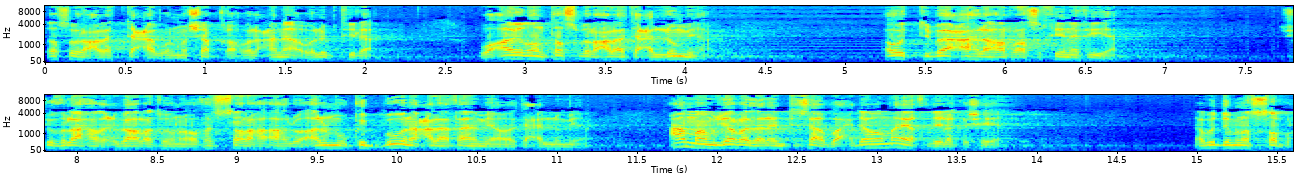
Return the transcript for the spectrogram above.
تصبر على التعب والمشقة والعناء والابتلاء وأيضا تصبر على تعلمها أو اتباع أهلها الراسخين فيها. شوف لاحظ عبارتنا وفسرها أهلها المكبون على فهمها وتعلمها. أما مجرد الانتساب وحده ما يقضي لك شيئا. لابد من الصبر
